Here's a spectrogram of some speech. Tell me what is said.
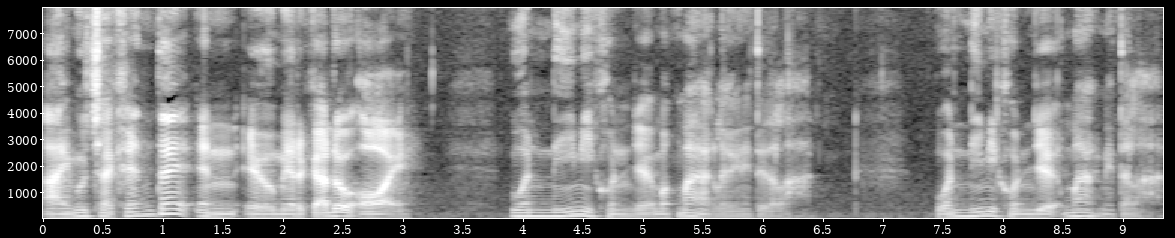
hay mucha gente en el mercado hoy วันนี้มีคนเยอะมาก ๆ เลยในตลาด วันนี้มีคนเยอะมากในตลาด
